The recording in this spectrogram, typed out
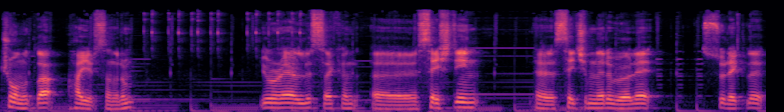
çoğunlukla hayır sanırım. You rarely second e, seçtiğin e, seçimleri böyle sürekli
